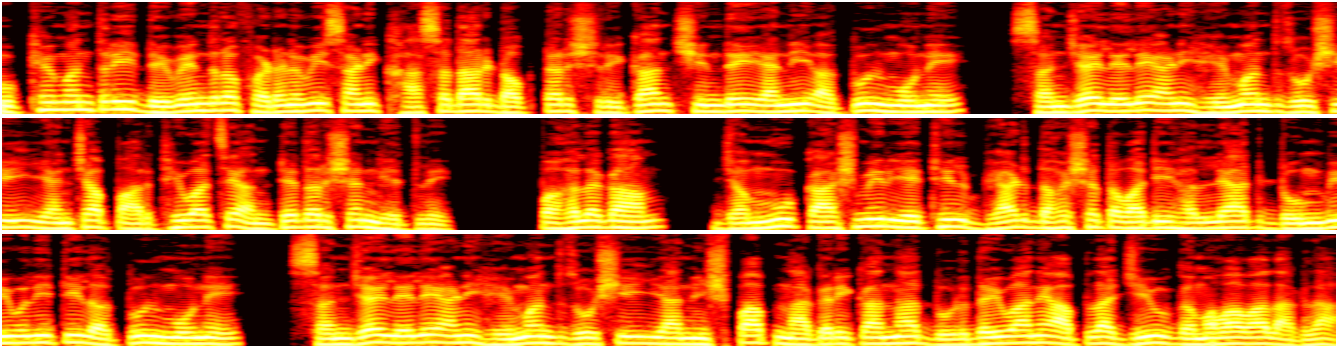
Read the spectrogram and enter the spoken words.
मुख्यमंत्री देवेंद्र फडणवीस आणि खासदार डॉक्टर श्रीकांत शिंदे यांनी अतुल मोने संजय लेले आणि हेमंत जोशी यांच्या पार्थिवाचे अंत्यदर्शन घेतले. पहलगाम जम्मू काश्मीर येथील भ्याड दहशतवादी हल्ल्यात डोंबिवलीतील अतुल मोने संजय लेले आणि हेमंत जोशी या निष्पाप नागरिकांना दुर्दैवाने आपला जीव गमवावा लागला.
